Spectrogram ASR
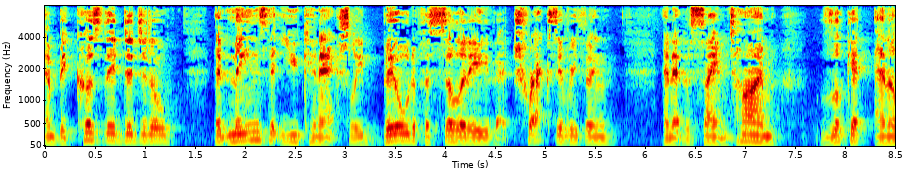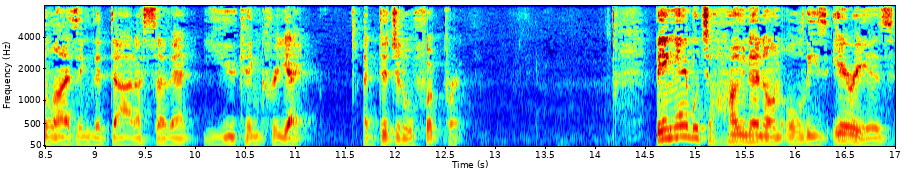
And because they're digital, It means that you can actually build a facility that tracks everything and at the same time look at analyzing the data so that you can create a digital footprint. Being able to hone in on all these areas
